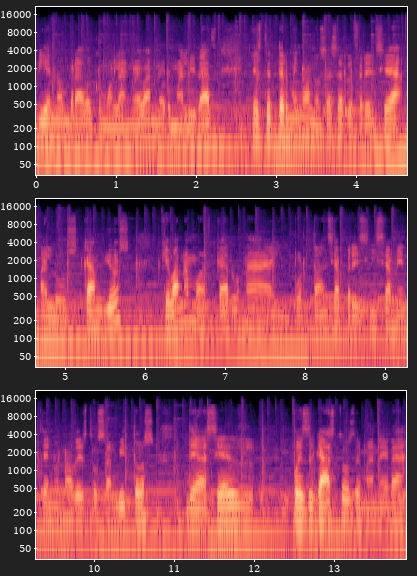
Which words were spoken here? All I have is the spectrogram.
bien nombrado como la nueva normalidad. Este término nos hace referencia a los cambios que van a marcar una importancia precisamente en uno de estos ámbitos de hacer pues gastos de manera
